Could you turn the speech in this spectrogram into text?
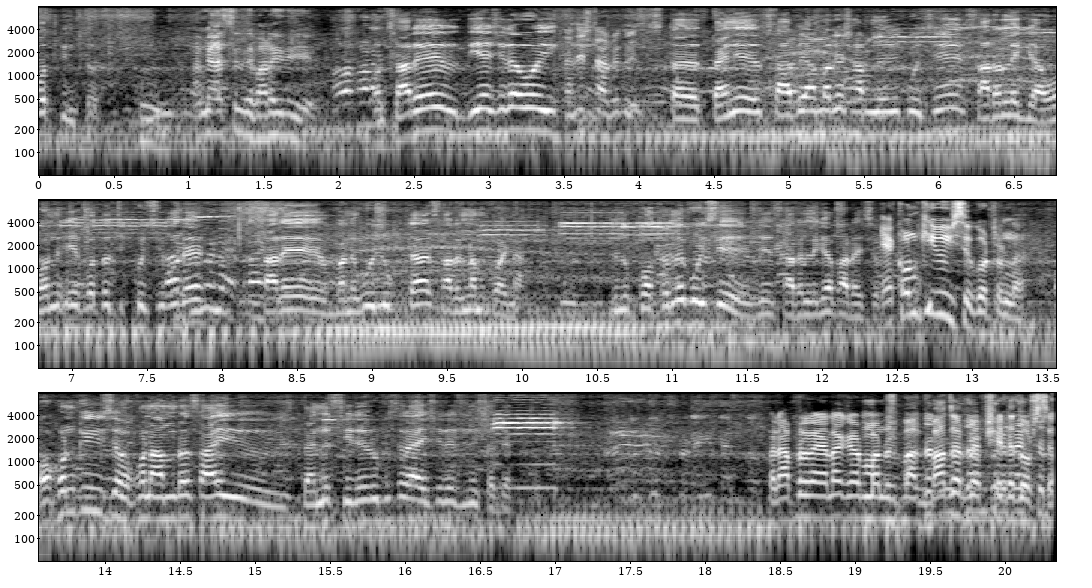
মদ কিনতো। আমি আসলে ভাড়া দিয়ে। স্যারে দিয়েছিল ওই তাই সাবে আমার সামনে কইছে সারা লেগে অন এই কথা কইছি করে স্যারে মানে ওই লোকটা স্যারের নাম কয় না। কিন্তু প্রথমে কইছে যে সারা লেগে পাঠাইছে। এখন কি হয়েছে ঘটনা? কখন কি হয়েছে এখন আমরা চাই তাই নিয়ে সিনিয়র অফিসার আইসে জিনিসটা দেখতে। মানে আপনার এলাকার মানুষ বাজার ব্যবসাটা ধরছে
